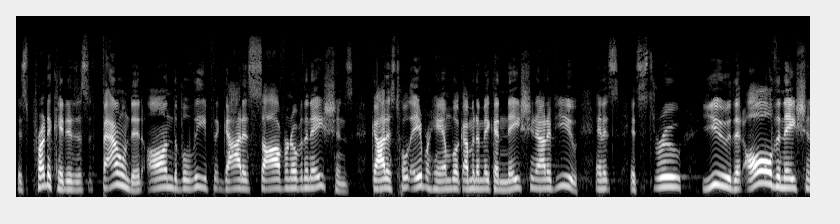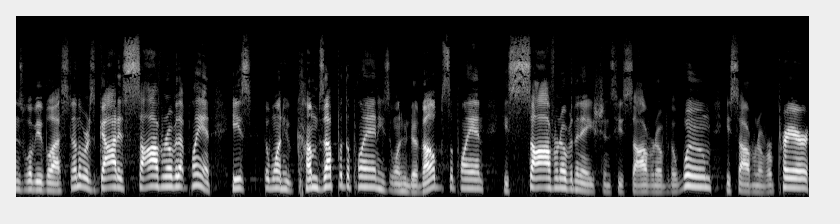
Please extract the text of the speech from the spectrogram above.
is predicated, is founded on the belief that God is sovereign over the nations. God has told Abraham, Look, I'm going to make a nation out of you, and it's, it's through you that all the nations will be blessed. In other words, God is sovereign over that plan. He's the one who comes up with the plan, He's the one who develops the plan. He's sovereign over the nations. He's sovereign over the womb, He's sovereign over prayer,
